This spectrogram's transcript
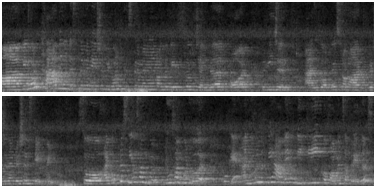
Uh, we don't have any discrimination, we don't discriminate on the basis of gender or religion as is obvious from our vision and mission statement. So I hope to see you some good, do some good work, okay? And you will be having weekly performance appraisals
